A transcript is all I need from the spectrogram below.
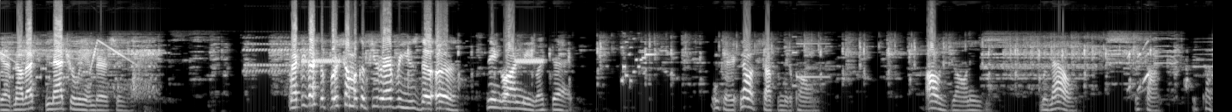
Yeah, now that's naturally embarrassing. I think that's the first time a computer ever used the uh thing on me like that. Okay, now it's time for me to pwn. I was drawing easy. But now, it's time. It's time.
